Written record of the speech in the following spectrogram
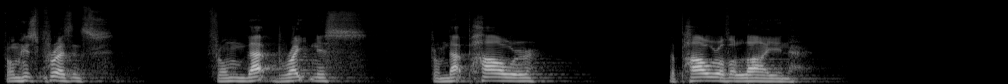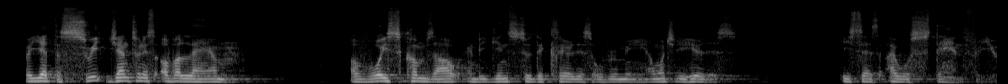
from his presence, from that brightness, from that power, the power of a lion, but yet the sweet gentleness of a lamb, a voice comes out and begins to declare this over me. I want you to hear this. He says, I will stand for you.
